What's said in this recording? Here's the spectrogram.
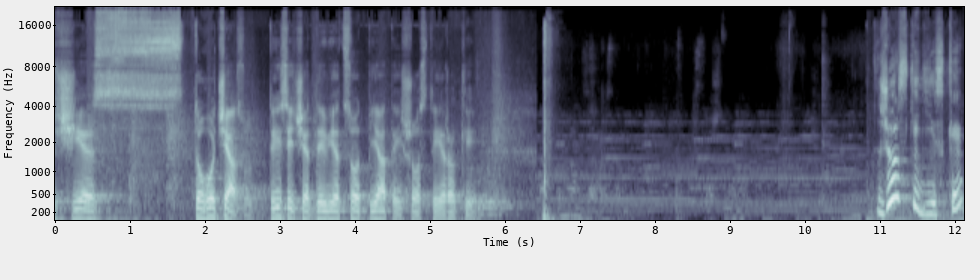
ще з того часу, 1905-6 роки. Жорсткі диски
